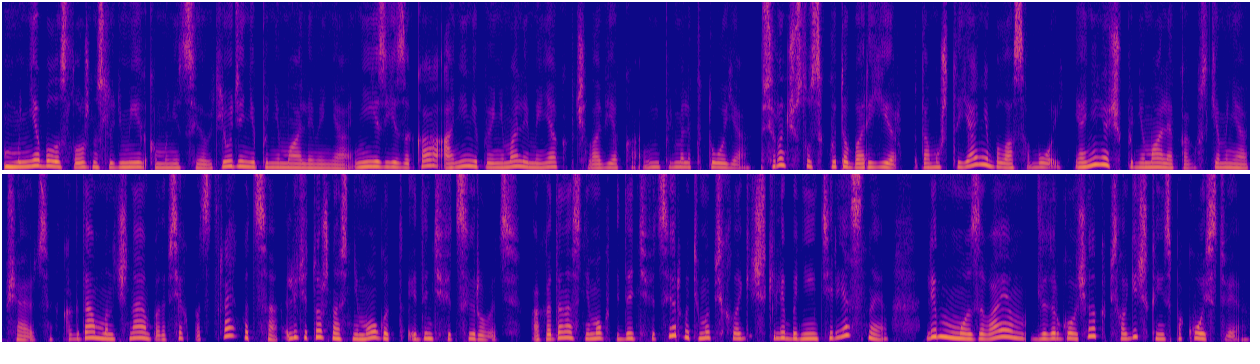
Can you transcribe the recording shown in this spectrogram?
Мне было сложно с людьми коммуницировать. Люди не понимали меня. Не из языка, они не понимали меня как человека. Они не понимали, кто я. Все равно чувствовался какой-то барьер, потому что я не была собой. И они не очень понимали, как, с кем они общаются. Когда мы начинаем под всех подстраиваться, люди тоже нас не могут идентифицировать. А когда нас не могут идентифицировать, мы психологически либо неинтересны, либо мы вызываем для другого человека психологическое неспокойствие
